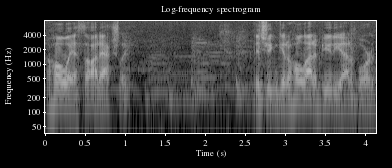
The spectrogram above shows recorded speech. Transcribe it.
the whole way of thought, actually. Is you can get a whole lot of beauty out of boredom.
